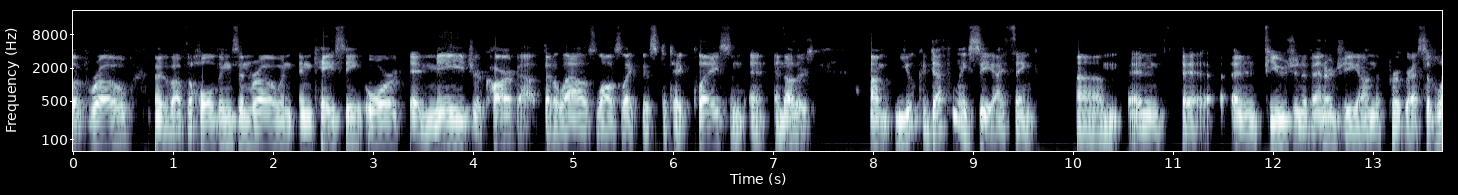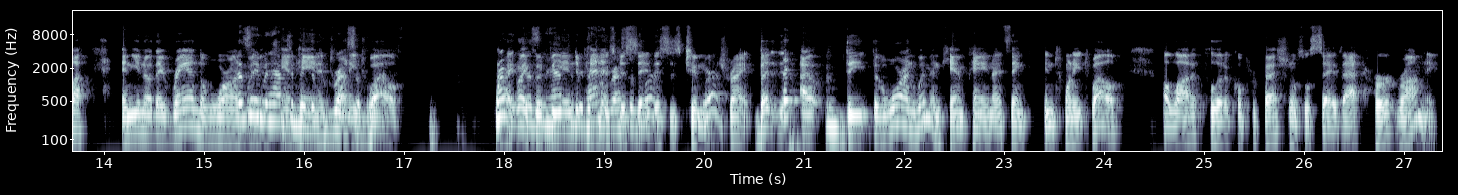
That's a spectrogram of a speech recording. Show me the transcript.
of Roe, of, of the holdings in Roe and, and, Casey, or a major carve out that allows laws like this to take place and, and, and others, um, you could definitely see, I think, um, an, uh, an infusion of energy on the progressive left. And, you know, they ran the war on Doesn't women even have campaign to be the in 2012. Left. Right, right. Could be independents to, to say left. this is too much, right? But uh, the the war on women campaign, I think, in 2012, a lot of political professionals will say that hurt Romney.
